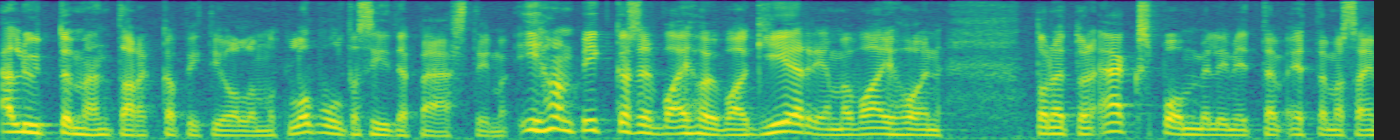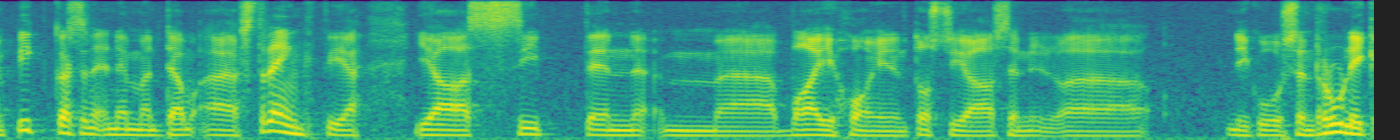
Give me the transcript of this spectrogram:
älyttömän tarkka piti olla, mutta lopulta siitä päästiin. Mä ihan pikkasen vaihoin vaan gearia, mä vaihoin tonne ton X-pommeli, että, että mä sain pikkasen enemmän dam- äh, ja sitten mä vaihoin tosiaan sen äh, niinku sen runic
